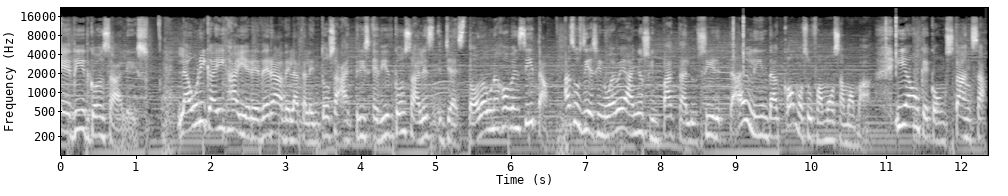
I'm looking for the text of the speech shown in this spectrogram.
Edith González. La única hija y heredera de la talentosa actriz Edith González ya es toda una jovencita. A sus 19 años impacta a lucir tan linda como su famosa mamá. Y aunque Constanza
